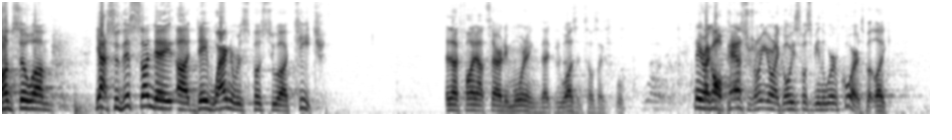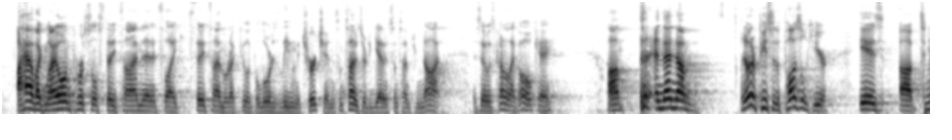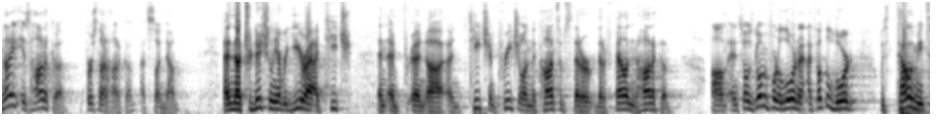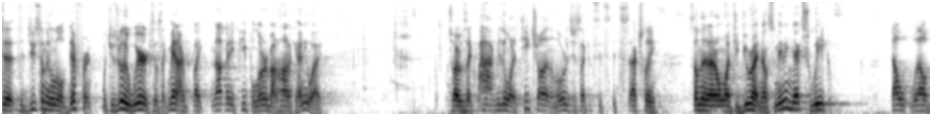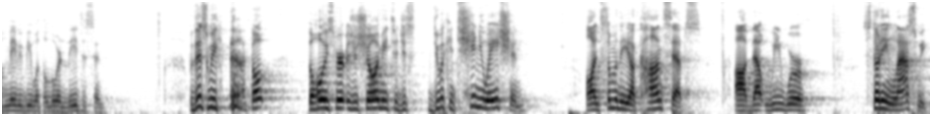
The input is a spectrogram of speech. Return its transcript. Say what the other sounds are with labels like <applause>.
Um, so, um, yeah, so this Sunday, uh, Dave Wagner was supposed to uh, teach. And I find out Saturday morning that he wasn't. So I was like, well, now you're like, oh, pastors, aren't you like always supposed to be in the Word? Of course. But like, I have like my own personal study time, and then it's like study time when I feel like the Lord is leading the church in. Sometimes they're together, and sometimes they're not. And so it was kind of like, oh, okay. Um, <clears throat> and then um, another piece of the puzzle here is uh, tonight is Hanukkah, first night of Hanukkah at sundown. And uh, traditionally, every year I, I teach and, and, and, uh, and, teach and preach on the concepts that are, that are found in Hanukkah. Um, and so I was going before the Lord, and I, I, felt the Lord was telling me to, to do something a little different, which was really weird because I was like, man, I, like not many people learn about Hanukkah anyway. So I was like, wow, I really want to teach on. And the Lord was just like, it's, it's, it's actually something that I don't want you to do right now. So maybe next week, that will, that will maybe be what the Lord leads us in. But this week, <clears throat> I felt the Holy Spirit was just showing me to just do a continuation on some of the uh, concepts uh, that we were studying last week.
